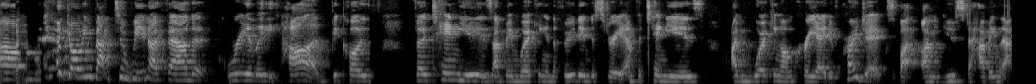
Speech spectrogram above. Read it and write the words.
Um, going back to win, I found it really hard because for 10 years I've been working in the food industry and for 10 years I'm working on creative projects, but I'm used to having that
